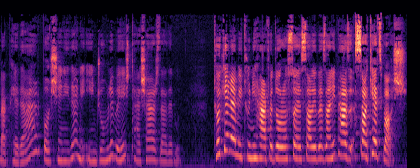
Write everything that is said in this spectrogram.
و پدر با شنیدن این جمله بهش تشر زده بود. تو که نمی‌تونی حرف درست و حسابی بزنی پس ساکت باش.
